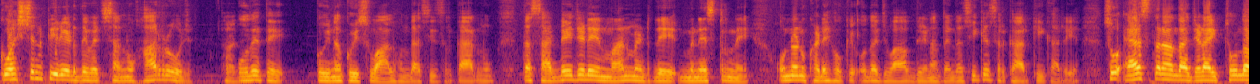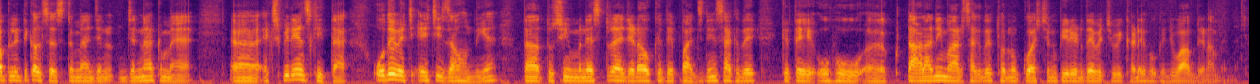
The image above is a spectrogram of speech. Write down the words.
ਕੁਐਸਚਨ ਪੀਰੀਅਡ ਦੇ ਵਿੱਚ ਸਾਨੂੰ ਹਰ ਰੋਜ਼। ਉਹਦੇ ਤੇ ਕੋਈ ਨਾ ਕੋਈ ਸਵਾਲ ਹੁੰਦਾ ਸੀ ਸਰਕਾਰ ਨੂੰ, ਤਾਂ ਸਾਡੇ ਜਿਹੜੇ এনवायरमेंट ਦੇ ਮਿਨਿਸਟਰ ਨੇ, ਉਹਨਾਂ ਨੂੰ ਖੜੇ ਹੋ ਕੇ ਉਹਦਾ ਜਵਾਬ ਦੇਣਾ ਪੈਂਦਾ ਸੀ ਕਿ ਸਰਕਾਰ ਕੀ ਕਰ ਰਹੀ ਹੈ। ਸੋ ਇਸ ਤਰ੍ਹਾਂ ਦਾ ਜਿਹੜਾ ਇੱਥੋਂ ਦਾ ਪੋਲੀਟੀਕਲ ਸਿਸਟਮ ਹੈ, ਜਿੰਨਾ ਕਿ ਮੈਂ ਐਕਸਪੀਰੀਅੰਸ ਕੀਤਾ ਉਹਦੇ ਵਿੱਚ ਇਹ ਚੀਜ਼ਾਂ ਹੁੰਦੀਆਂ, ਤਾਂ ਤੁਸੀਂ ਮਿਨਿਸਟਰ ਹੈ ਜਿਹੜਾ ਉਹ ਕਿਤੇ ਭੱਜ ਨਹੀਂ ਸਕਦੇ, ਕਿਤੇ ਉਹ ਟਾਲਾ ਨਹੀਂ ਮਾਰ ਸਕਦੇ, ਤੁਹਾਨੂੰ ਕੁਐਸਚਨ ਪੀਰੀਅਡ ਦੇ ਵਿੱਚ ਵੀ ਖੜੇ ਹੋ ਕੇ ਜਵਾਬ ਦੇਣਾ ਪੈਂਦਾ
